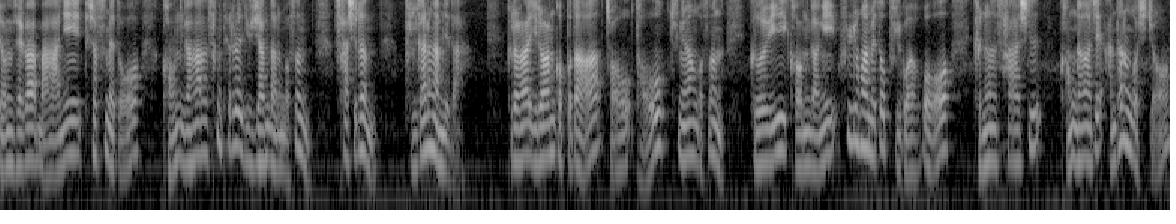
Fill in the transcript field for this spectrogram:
연세가 많이 드셨음에도 건강한 상태를 유지한다는 것은 사실은 불가능합니다. 그러나 이러한 것보다 더욱 중요한 것은 그의 건강이 훌륭함에도 불구하고 그는 사실 건강하지 않다는 것이죠.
